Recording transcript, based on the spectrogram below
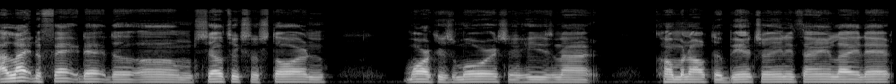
I like the fact that the um, Celtics are starting Marcus Morris and he's not coming off the bench or anything like that.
